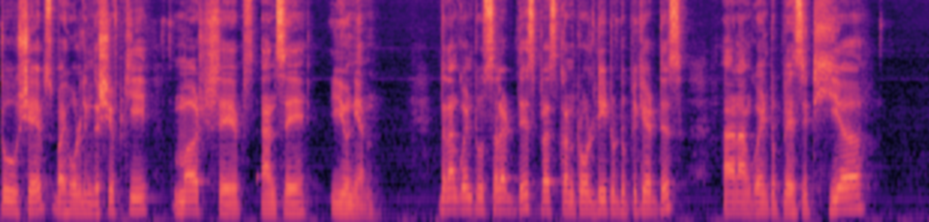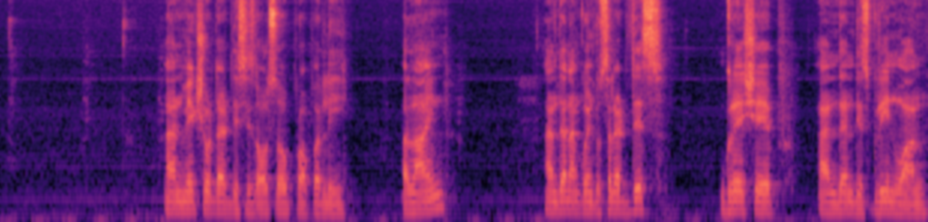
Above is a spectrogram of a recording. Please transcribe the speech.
two shapes by holding the shift key merge shapes and say union. Then I'm going to select this press ctrl D to duplicate this and I'm going to place it here. And make sure that this is also properly aligned. And then I'm going to select this gray shape and then this green one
